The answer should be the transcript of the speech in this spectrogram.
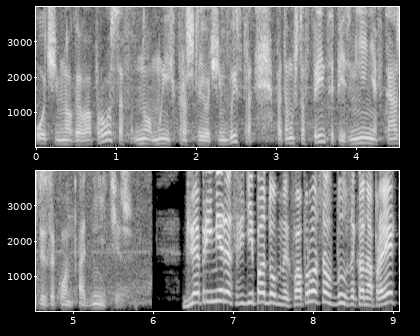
очень много вопросов, но мы их прошли очень быстро, потому что, в принципе, изменения в каждый закон одни и те же. Для примера среди подобных вопросов был законопроект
